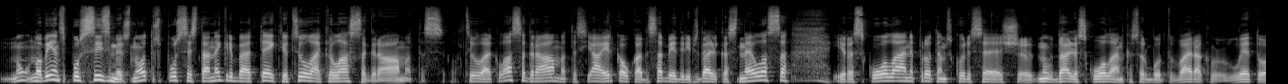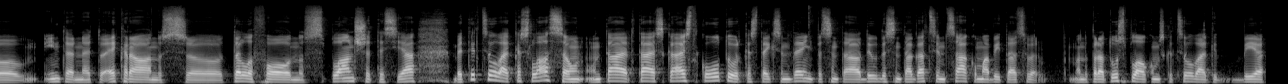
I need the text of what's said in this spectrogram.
nu, no vienas puses izmirst, no otras puses tā negribētu teikt, jo cilvēki lasa grāmatas. Cilvēki lasa grāmatas, jā, ir kaut kāda sabiedrības daļa, kas nelasa, ir skolēni, protams, kuri sēž, nu, daļa skolēni, kas varbūt vairāk lieto internetu, ekrānus, telefonus, planšetes, jā, bet ir cilvēki, kas lasa, un, un tā, ir, tā ir skaista kultūra, kas, teiksim, 19. un 20. gadsimta sākumā bija tāds, manuprāt, uzplaukums, ka cilvēki bija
